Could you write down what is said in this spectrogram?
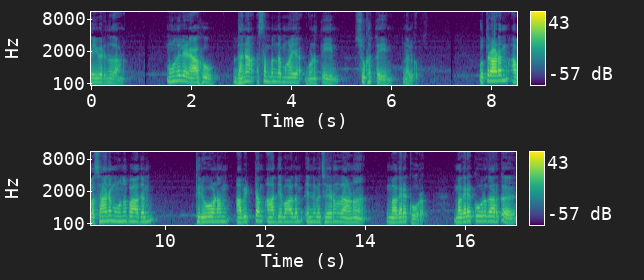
കൈവരുന്നതാണ്. മൂന്നിലെ രാഹു ധനസംബന്ധമായ ഗുണത്തെയും സുഖത്തെയും നൽകും. ഉത്രാടം അവസാന മൂന്ന് പാദം തിരുവോണം അവിട്ടം ആദ്യപാദം എന്നിവ ചേർന്നതാണ് മകരക്കൂറ്. മകരക്കൂറുകാർക്ക്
